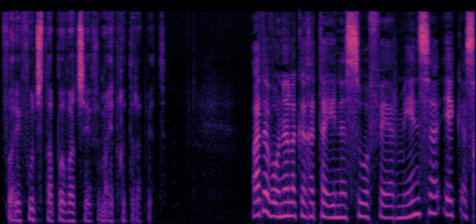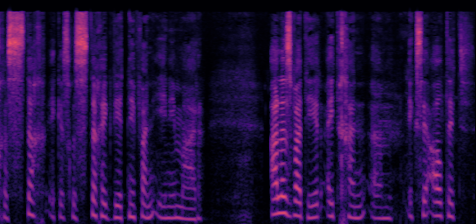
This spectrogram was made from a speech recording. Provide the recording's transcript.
vir die voetstappe wat sy vir my uitgetrap het. Wat 'n wonderlike getuienis sover. Mense, ek is gestig. Ek is gestig. Ek weet nie van u nie, maar alles wat hier uitgaan, um, ek sê altyd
